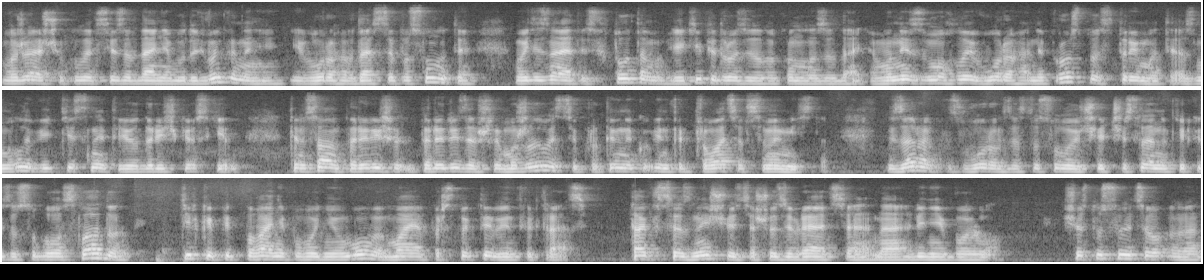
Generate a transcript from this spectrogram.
вважаю, що коли всі завдання будуть виконані і ворога вдасться посунути, ви дізнаєтесь, хто там, які підрозділи виконували завдання. Вони змогли ворога не просто стримати, а змогли відтіснити його до річки Оскіл, тим самим перерізавши можливості противнику інфільтруватися в саме місто. І зараз ворог, застосовуючи численну кількість особового складу, тільки під погані погодні умови має перспективи інфільтрації. Так все знищується, що з'являється на лінії бойового. Що стосується е,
